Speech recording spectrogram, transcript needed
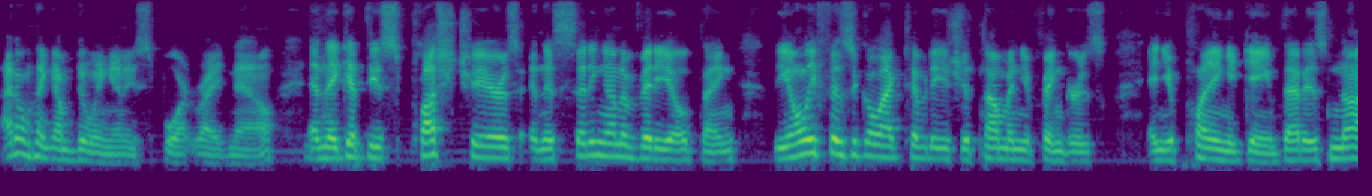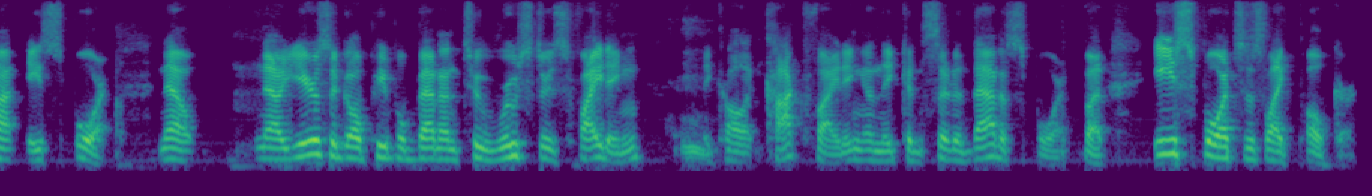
I don't think I'm doing any sport right now. And they get these plush chairs and they're sitting on a video thing. The only physical activity is your thumb and your fingers and you're playing a game. That is not a sport. Now, now years ago people bet on two roosters fighting. They call it cockfighting and they considered that a sport. But esports is like poker.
